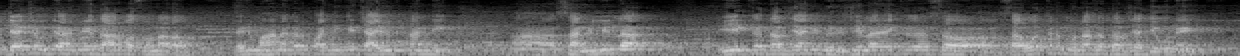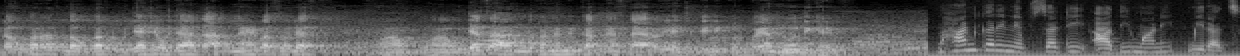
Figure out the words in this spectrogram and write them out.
उद्याच्या उद्या आम्ही दार बसवणार आहोत. तरी महानगरपालिकेच्या आयुक्तांनी सांगलीला एक दर्जा आणि मिरजेला एक स सावत्र मुलाचा दर्जा देऊ नये. लवकरात लवकर उद्याच्या उद्या दार नाही बसवल्यास उद्याचं आंदोलन आम्ही करण्यास तयार याची त्यांनी कृपया नोंद घ्यावी. महानकरी नेपसाठी आदी माने मिरज.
